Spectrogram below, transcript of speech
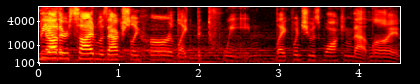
the other side was actually her like between like when she was walking that line.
